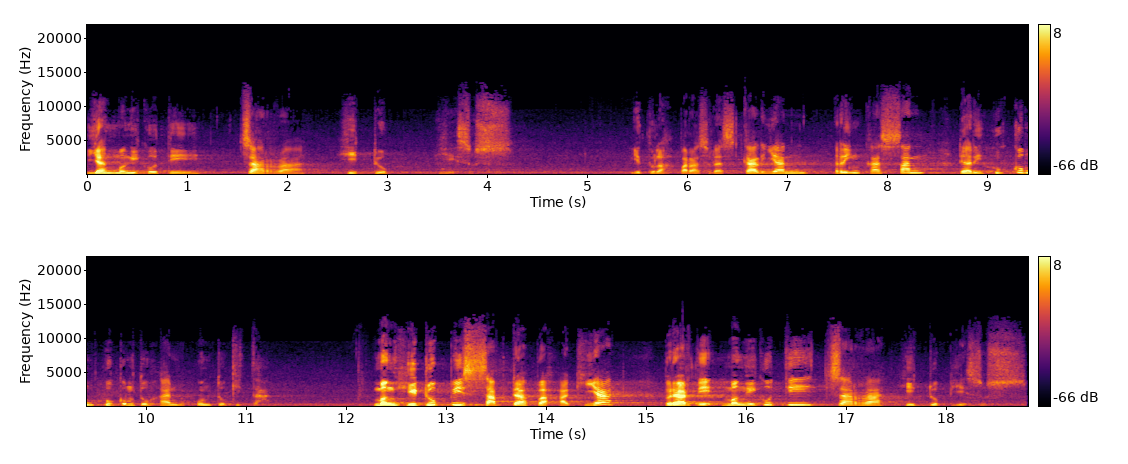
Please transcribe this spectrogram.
yang mengikuti cara hidup Yesus. Itulah para saudara sekalian ringkasan dari hukum-hukum Tuhan untuk kita Menghidupi sabda bahagia berarti mengikuti cara hidup Yesus.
